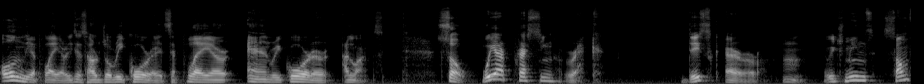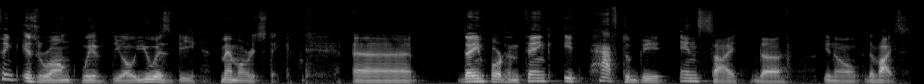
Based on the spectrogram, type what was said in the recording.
only a player. It is also recorder. It's a player and recorder at once. So we are pressing rec. Disk error, hmm, which means something is wrong with your USB memory stick. Uh, the important thing, it have to be inside the you know device.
